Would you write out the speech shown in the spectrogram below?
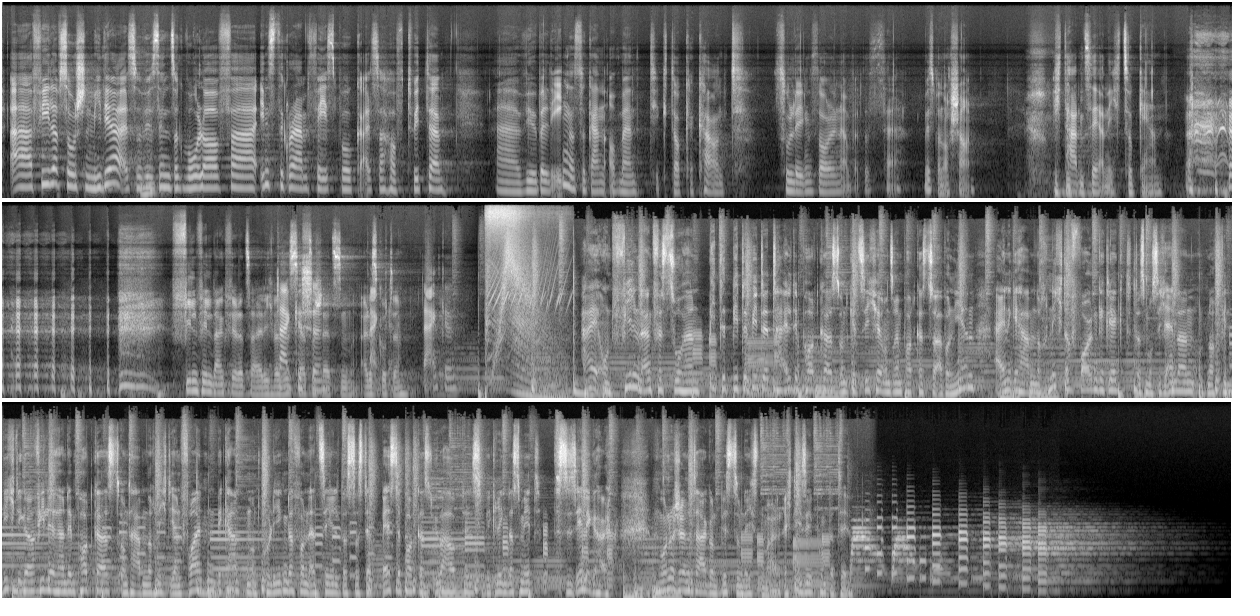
Äh, viel auf Social Media. Also mhm. wir sind sowohl auf äh, Instagram, Facebook als auch auf Twitter. Äh, wir überlegen sogar, ob wir einen TikTok-Account zulegen sollen, aber das äh, müssen wir noch schauen. Ich tanze ja nicht so gern. vielen, vielen Dank für Ihre Zeit. Ich weiß es sehr zu schätzen. Alles Danke. Gute. Danke. Hi und vielen Dank fürs Zuhören. Bitte, bitte, bitte teilt den Podcast und geht sicher, unseren Podcast zu abonnieren. Einige haben noch nicht auf Folgen geklickt, das muss sich ändern und noch viel wichtiger, viele hören den Podcast und haben noch nicht ihren Freunden, Bekannten und Kollegen davon erzählt, dass das der beste Podcast überhaupt ist. Wir kriegen das mit. Das ist illegal. Wunderschönen Tag und bis zum nächsten Mal. Rechteasy.at.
